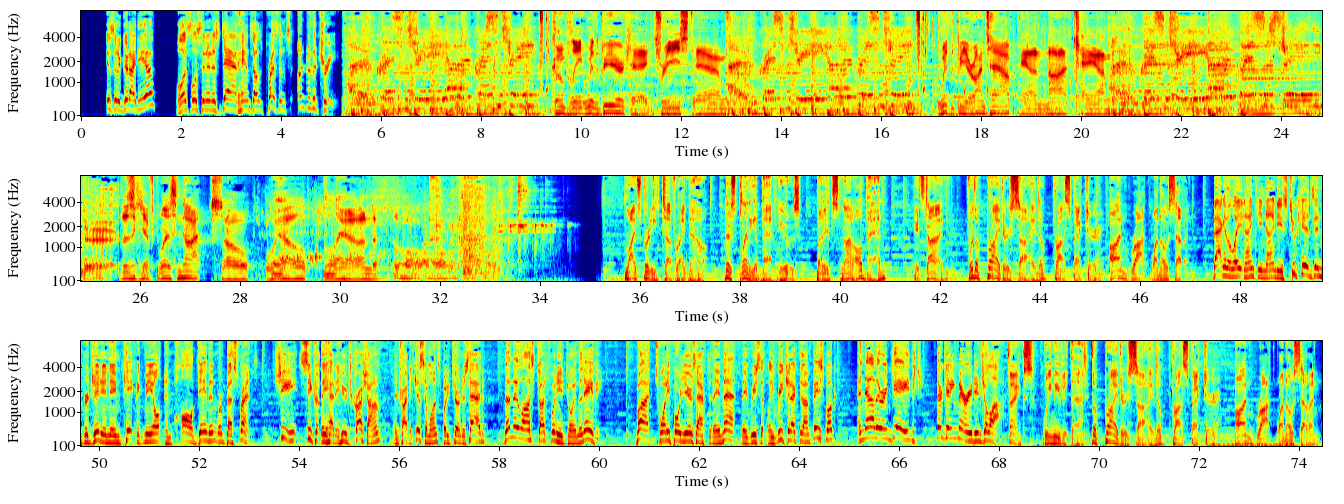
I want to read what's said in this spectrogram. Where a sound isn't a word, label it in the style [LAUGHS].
is it a good idea? Well, let's listen in as Dad hands out presents under the tree. Oh, Christmas tree, oh, Christmas tree. Complete with beer keg, tree stand. Oh, Christmas tree. With beer on tap and not canned. Oh, Christmas tree, oh, Christmas tree. This gift was not so well planned. Oh. Life's pretty tough right now. There's plenty of bad news, but it's not all bad. It's time for the brighter side of Prospector on Rock 107. Back in the late 1990s, two kids in Virginia named Kate McNeil and Paul Damon were best friends. She secretly had a huge crush on him and tried to kiss him once, but he turned his head. Then they lost touch when he joined the Navy. But 24 years after they met, they recently reconnected on Facebook, and now they're engaged. They're getting married in July. Thanks. We needed that. The brighter side of Prospector on Rock 107.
